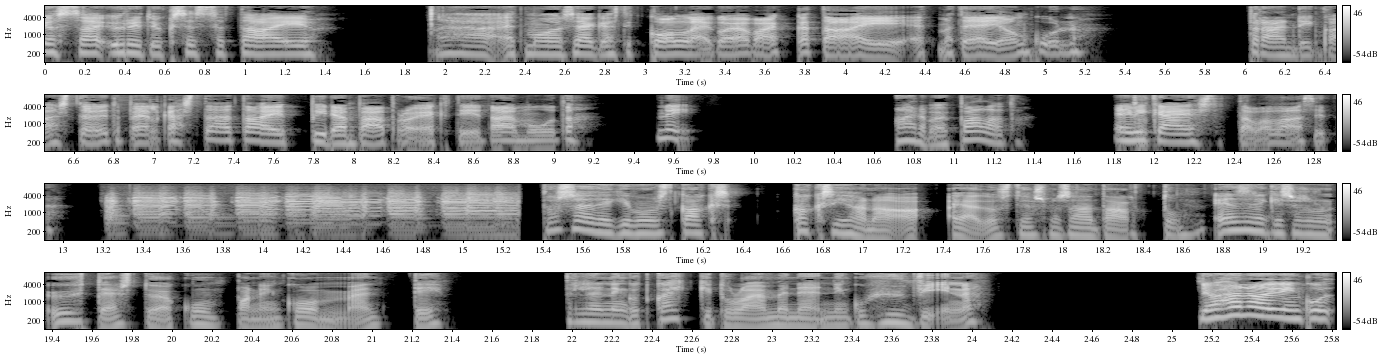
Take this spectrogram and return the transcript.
jossain yrityksessä tai äh, että mulla on selkeästi kollegoja vaikka tai että mä teen jonkun brändin kanssa töitä pelkästään tai pidempää projektia tai muuta. Niin aina voi palata. Ei mikään estä tavallaan sitä. Tuossa jotenkin mun kaksi kaksi ihanaa ajatusta, jos mä saan tarttua. Ensinnäkin se on sun yhteistyökumppanin kommentti. Sellainen, niin kuin, että kaikki tulee menee niin kuin hyvin. Joo, hän oli, niin kuin,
